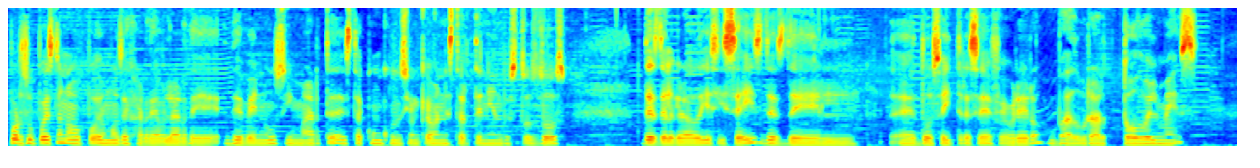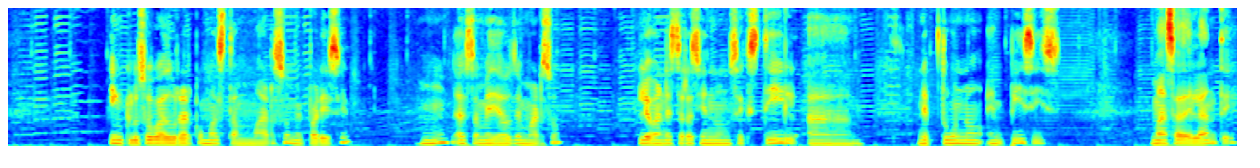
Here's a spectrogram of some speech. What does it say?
Por supuesto no podemos dejar de hablar de, Venus y Marte, de esta conjunción que van a estar teniendo estos dos desde el grado 16, desde el 12 eh, y 13 de febrero. Va a durar todo el mes. Incluso va a durar como hasta marzo, me parece. hasta mediados de marzo. Le van a estar haciendo un sextil a Neptuno en Pisces más adelante,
